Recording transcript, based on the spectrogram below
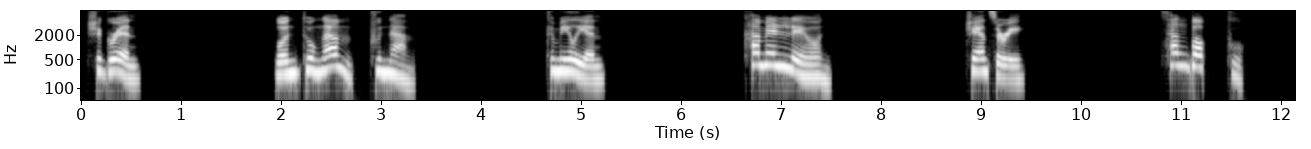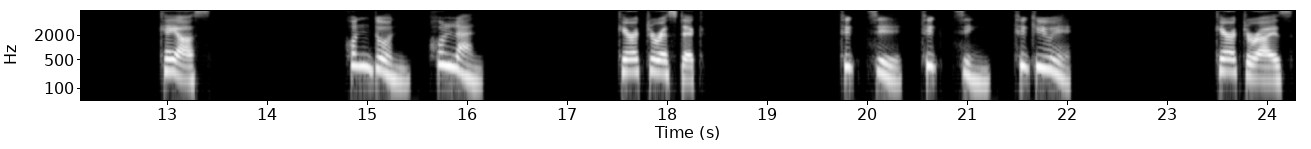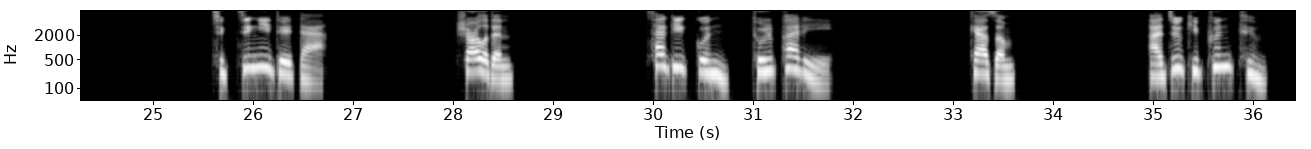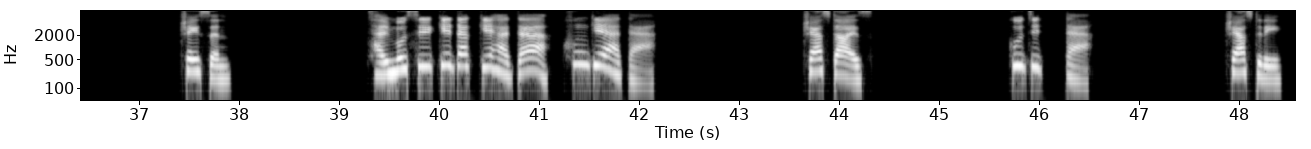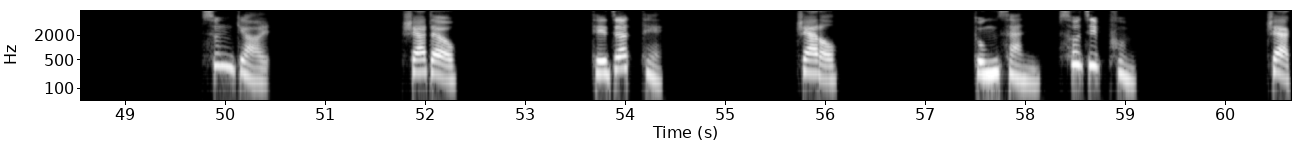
chagrin, 원통함, 분함, chameleon, 카멜레온, chancery, 상법부, chaos, 혼돈, 혼란, characteristic, 특질, 특징, 특유의, characterize, 즉증이 되다, charlatan, 사기꾼, 돌팔이, chasm, 아주 깊은 틈, chasten, 잘못을 깨닫게 하다, 훈계하다, chastise, 꾸짖다, chastity, 순결, chateau, 대저택, chattel, 동산, 소지품, check,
